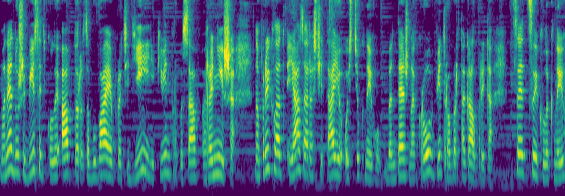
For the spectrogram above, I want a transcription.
Мене дуже бісить, коли автор забуває про ті дії, які він прописав раніше. Наприклад, я зараз читаю ось цю книгу Бентежна кров від Роберта Галбрейта. Це цикл книг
